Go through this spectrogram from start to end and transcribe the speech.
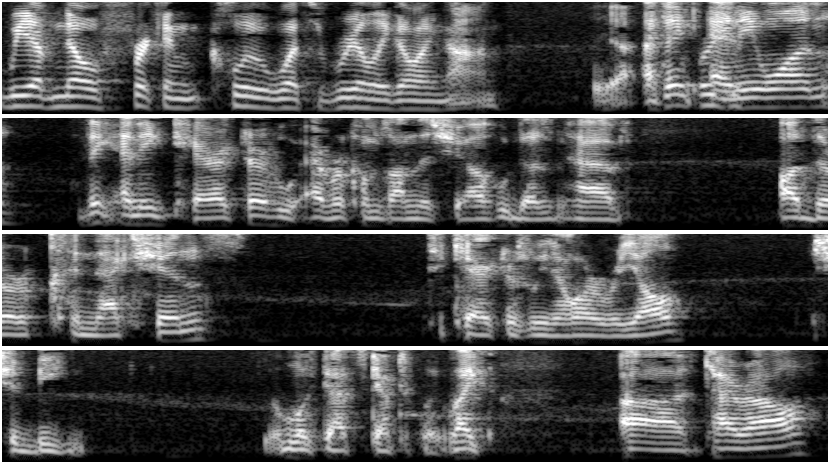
we have no freaking clue what's really going on. Yeah, I think We're just- anyone, I think any character who ever comes on the show who doesn't have other connections to characters we know are real should be looked at skeptically. Like uh, Tyrell,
